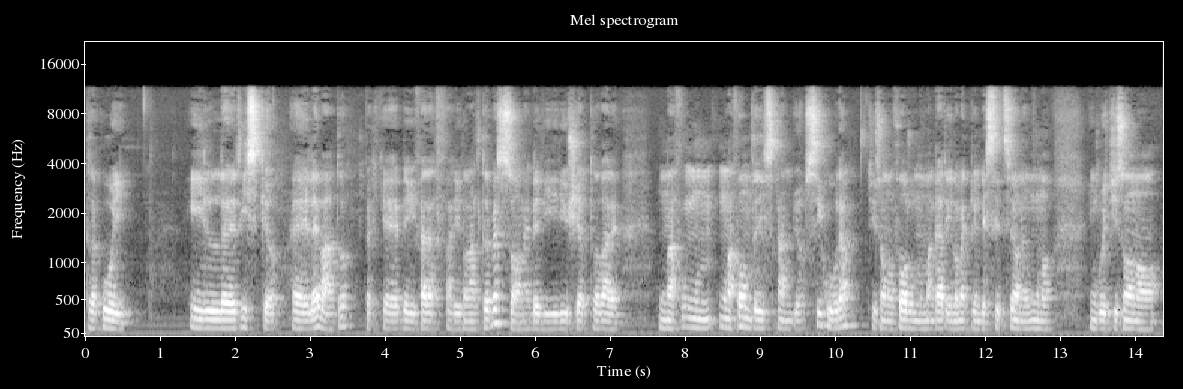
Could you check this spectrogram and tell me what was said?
tra cui il rischio è elevato perché devi fare affari con altre persone, devi riuscire a trovare una, un, una fonte di scambio sicura, ci sono forum, magari lo metto in descrizione, uno in cui ci sono,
